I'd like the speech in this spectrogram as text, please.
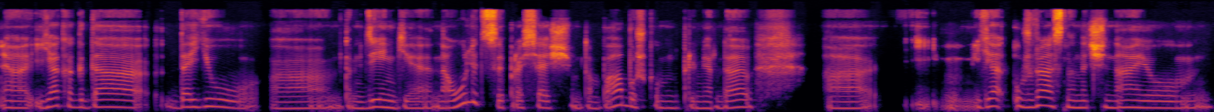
А, я когда даю а, там, деньги на улице просящим там, бабушкам, например, да, а, я ужасно начинаю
